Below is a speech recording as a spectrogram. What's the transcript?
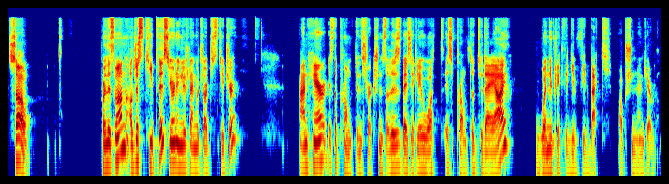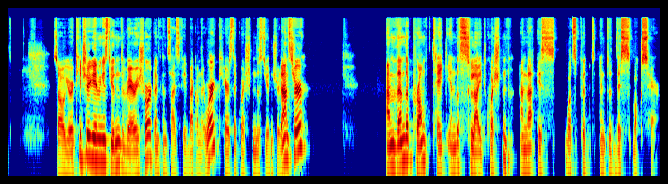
So for this one, I'll just keep this. You're an English language arts teacher. And here is the prompt instruction. So this is basically what is prompted to the AI when you click the give feedback option in Curipod. So you're a teacher giving a student very short and concise feedback on their work. Here's the question the student should answer. And then the prompt take in the slide question, and that is what's put into this box here.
